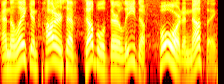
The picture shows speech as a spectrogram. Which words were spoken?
And the Lincoln Potters have doubled their lead to four to nothing.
